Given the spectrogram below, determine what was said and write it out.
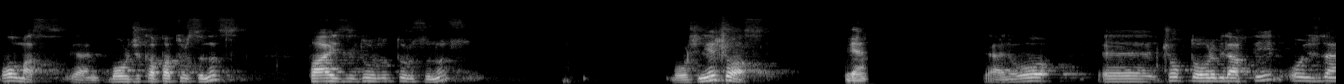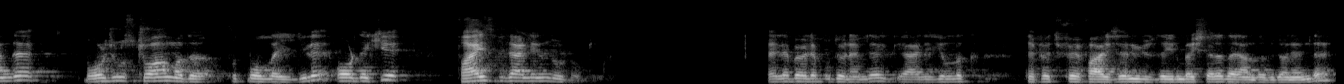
olmaz. Yani borcu kapatırsınız, faizi durdurtursunuz. Borç niye çoğalsın? Yani Yani o e, çok doğru bir laf değil. O yüzden de borcumuz çoğalmadı futbolla ilgili. Oradaki faiz giderlerini durdurduk. Hele böyle bu dönemde yani yıllık tefe tüfe faizlerin %25'lere dayandığı bir dönemde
